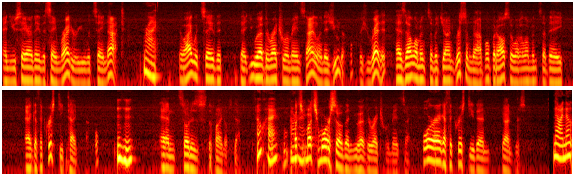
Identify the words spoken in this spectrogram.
and you say, are they the same writer? You would say not. Right. So I would say that that you have the right to remain silent, as you know, because you read it, has elements of a John Grisham novel, but also elements of a Agatha Christie type novel, Mhm. and so does the final step. Okay. All much right. much more so than you have the right to remain silent, or Agatha Christie than John Grisham. Now, I know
